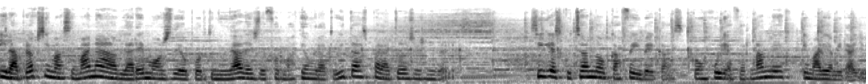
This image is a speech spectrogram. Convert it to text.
Y la próxima semana hablaremos de oportunidades de formación gratuitas para todos los niveles. Sigue escuchando Café y Becas con Julia Fernández y María Mirallo.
